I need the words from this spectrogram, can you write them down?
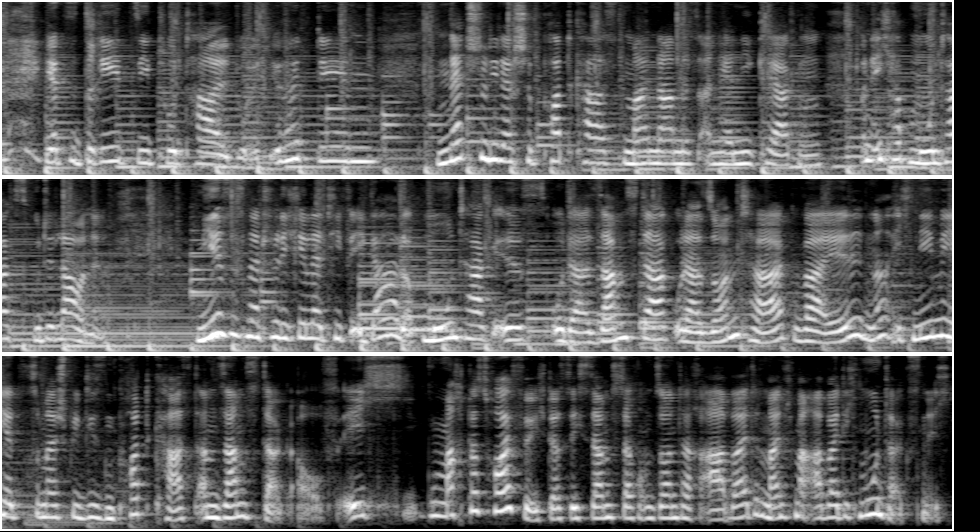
Jetzt dreht sie total durch. Ihr hört den Natural Leadership Podcast, mein Name ist Anja Niekerken und ich habe montags gute Laune. Mir ist es natürlich relativ egal, ob Montag ist oder Samstag oder Sonntag, weil ne, ich nehme jetzt zum Beispiel diesen Podcast am Samstag auf. Ich mache das häufig, dass ich Samstag und Sonntag arbeite. Manchmal arbeite ich montags nicht.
